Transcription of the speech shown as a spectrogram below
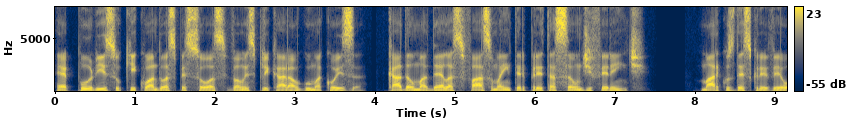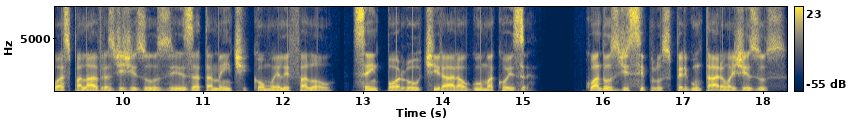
É por isso que quando as pessoas vão explicar alguma coisa, cada uma delas faz uma interpretação diferente. Marcos descreveu as palavras de Jesus exatamente como ele falou, sem pôr ou tirar alguma coisa. Quando os discípulos perguntaram a Jesus:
